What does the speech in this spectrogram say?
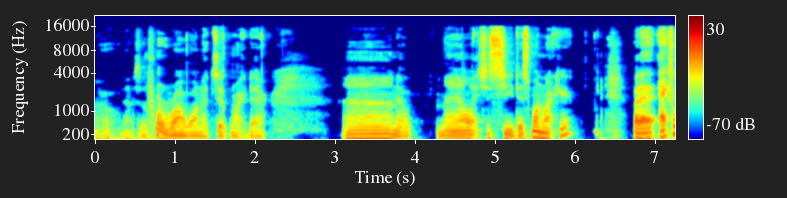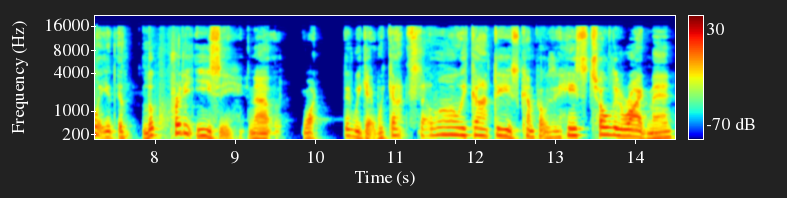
Oh, that's the wrong one I took right there. Uh, no. Now let's just see this one right here. But uh, actually, it, it looked pretty easy. Now, what did we get? We got so oh, we got these composers. He's totally right, man.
